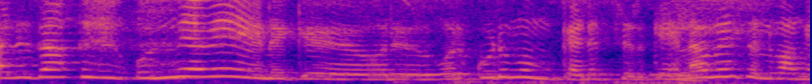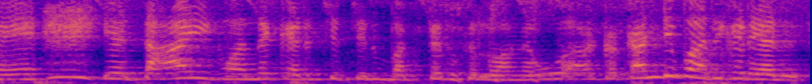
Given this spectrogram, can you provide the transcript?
அதுதான். உண்மையாகவே எனக்கு ஒரு ஒரு குடும்பம் கிடைச்சிருக்கு. எல்லாமே சொல்லுவாங்க என் தாய்க்கு வந்து கிடைச்சிச்சின்னு பக்தர் சொல்லுவாங்க. ஓ, கண்டிப்பா அது கிடையாது.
